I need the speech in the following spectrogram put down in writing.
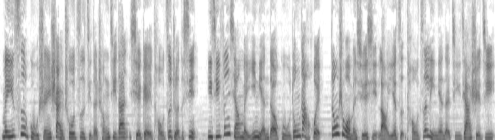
每一次股神晒出自己的成绩单、写给投资者的信，以及分享每一年的股东大会，都是我们学习老爷子投资理念的极佳时机。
